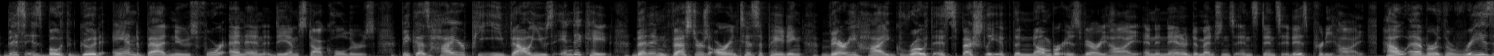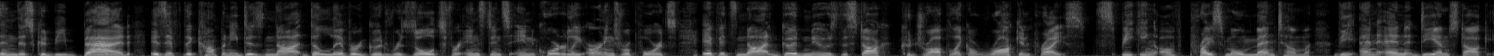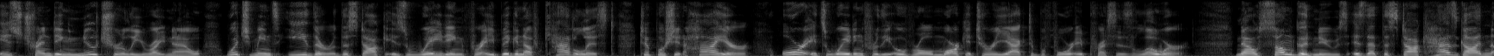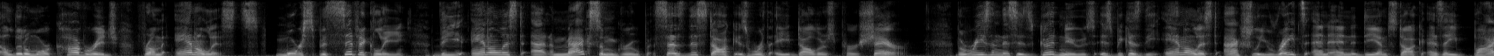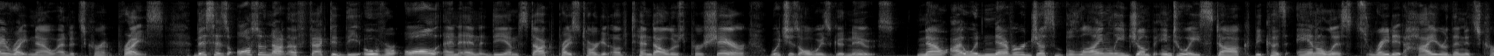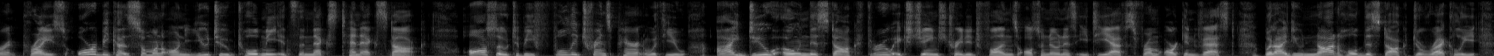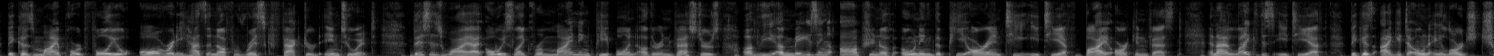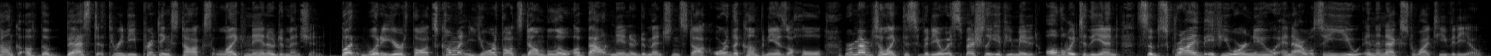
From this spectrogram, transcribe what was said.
This is both good and bad news for NNDM stockholders because higher PE values indicate that investors are anticipating very high growth, especially if the number is very high, and in Nano Dimension's instance, it is pretty high. However, the reason this could be bad is if the company does not deliver good results, for instance, in quarterly earnings reports, if it's not good news, the stock could drop like a rock in price. Speaking of price momentum, the NNDM stock is trending neutrally right now, which means either the stock is waiting for a big enough catalyst to push it higher, or it's waiting for the overall market to react before it presses lower. Now, some good news is that the stock has gotten a little more coverage from analysts. More specifically, the analyst at Maxim Group says this stock is worth $8 per share. The reason this is good news is because the analyst actually rates NNDM stock as a buy right now at its current price. This has also not affected the overall NNDM stock price target of $10 per share, which is always good news. Now, I would never just blindly jump into a stock because analysts rate it higher than its current price, or because someone on YouTube told me it's the next 10x stock. Also, to be fully transparent with you, I do own this stock through exchange traded funds, also known as ETFs, from ARK Invest, but I do not hold this stock directly because my portfolio already has enough risk factored into it. This is why I always like reminding people and other investors of the amazing option of owning the PRNT ETF by ARK Invest, and I like this ETF because I get to own a large chunk of the best 3D printing stocks like Nano Dimension. But what are your thoughts? Your thoughts down below about Nano Dimension stock or the company as a whole. Remember to like this video, especially if you made it all the way to the end. Subscribe if you are new, and I will see you in the next YT video.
